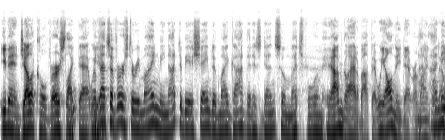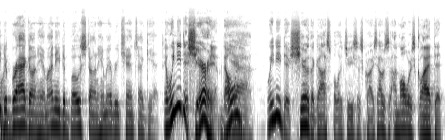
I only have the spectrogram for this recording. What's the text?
evangelical verse like that. We well, that's have, a verse to remind me not to be ashamed of my God that has done so much for me. Yeah, I'm glad about that. We all need that reminder. I, I need we? to brag on him. I need to boast on him every chance I get. And we need to share him, don't we? yeah. we? We need to share the gospel of Jesus Christ. I was I'm always glad that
